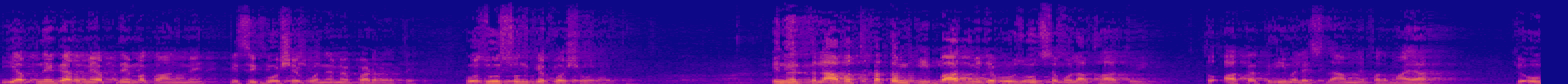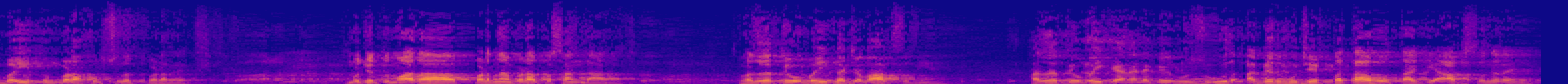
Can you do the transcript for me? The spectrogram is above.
یہ اپنے گھر میں، اپنے مکان میں، کسی گوشے کونے میں پڑھ رہے تھے۔ حضور سن کے خوش ہو رہے تھے۔ انہیں تلاوت ختم کی بعد میں جب حضور سے ملاقات ہوئی تو آقا کریم علیہ السلام نے فرمایا کہ ابئی تم بڑا خوبصورت پڑھ رہے تھے۔ مجھے تمہارا پڑھنا بڑا پسند آ رہا تھا۔ حضرت عبی کا جواب سنیے۔ حضرت عبی کہنے لگے، حضور، اگر مجھے پتا ہوتا کہ آپ سن رہے ہیں،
